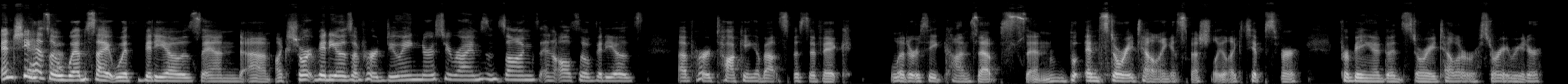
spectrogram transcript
and she has a website with videos and um, like short videos of her doing nursery rhymes and songs, and also videos of her talking about specific literacy concepts and and storytelling, especially like tips for for being a good storyteller or story reader.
